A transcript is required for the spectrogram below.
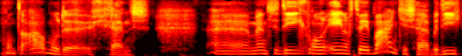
rond de armoedegrens. Uh, mensen die gewoon één of twee baantjes hebben. Die,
